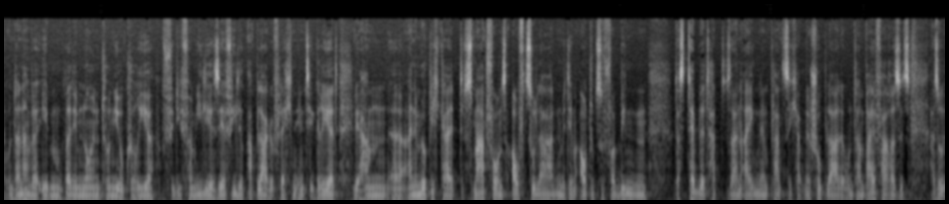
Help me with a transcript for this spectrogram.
Und dann haben wir eben bei dem neuen Tourneo Courier für die Familie sehr viele Ablageflächen integriert. Wir haben äh, eine Möglichkeit, Smartphones aufzuladen, mit dem Auto zu verbinden. Das Tablet hat seinen eigenen Platz. Ich habe eine Schublade unterm Beifahrersitz. Also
